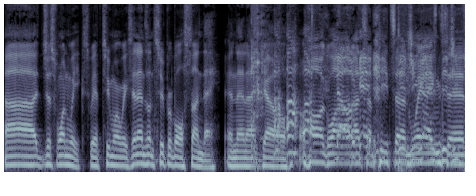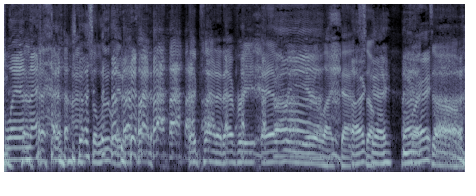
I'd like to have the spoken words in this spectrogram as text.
Uh, just one week. So we have two more weeks. It ends on Super Bowl Sunday, and then I go hog wild no, okay. on some pizza did and wings. Guys, did and, you plan that? absolutely, they plan, it, they plan it every every year like that. Okay, so, All but, right. um,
